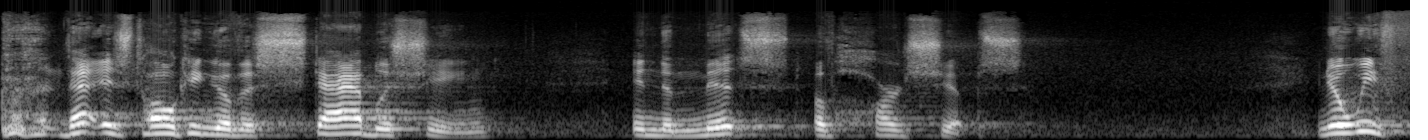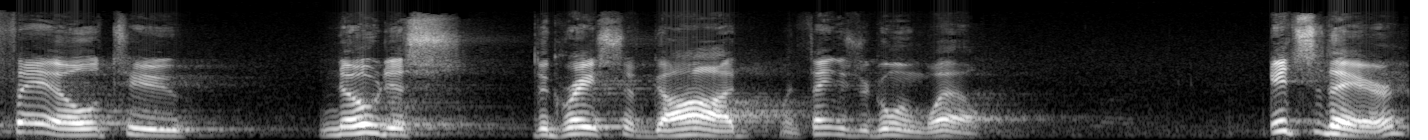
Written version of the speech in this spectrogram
that is talking of establishing in the midst of hardships. You know, we fail to notice the grace of God when things are going well. It's there,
